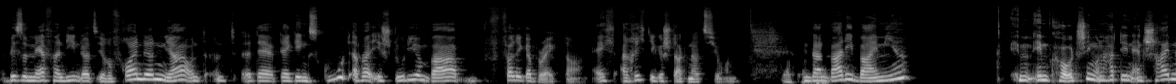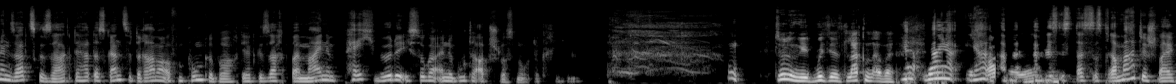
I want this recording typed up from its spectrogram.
ein bisschen mehr verdient als ihre Freundin, ja, und, und äh, der, der ging es gut, aber ihr Studium war völliger Breakdown, echt eine richtige Stagnation. Okay. Und dann war die bei mir im, im Coaching und hat den entscheidenden Satz gesagt, der hat das ganze Drama auf den Punkt gebracht. Der hat gesagt, bei meinem Pech würde ich sogar eine gute Abschlussnote kriegen. Entschuldigung, ich muss jetzt lachen, aber. Ja, ja, ja, ja aber, aber, das, ist, das ist dramatisch, weil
